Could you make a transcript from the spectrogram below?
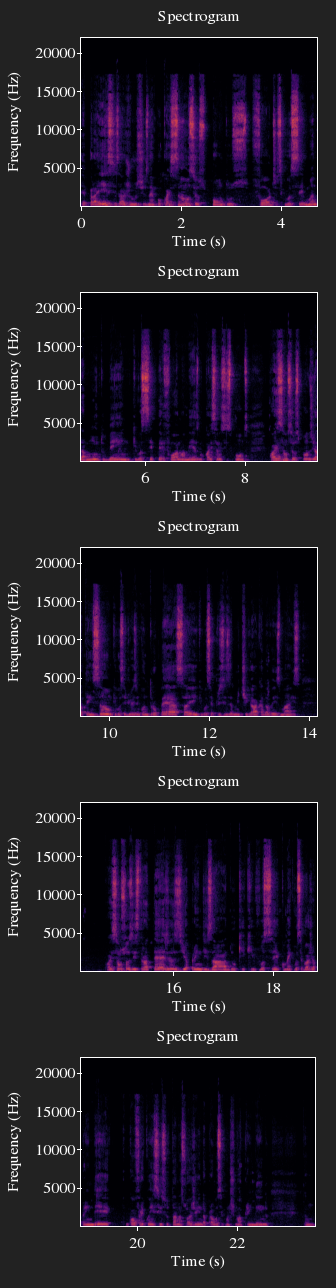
é, é para esses ajustes, né? Pô, quais são os seus pontos fortes que você manda muito bem, que você performa mesmo? Quais são esses pontos? Quais são os seus pontos de atenção que você de vez em quando tropeça e que você precisa mitigar cada vez mais? Quais são suas estratégias de aprendizado? O que, que você, como é que você gosta de aprender? Com qual frequência isso está na sua agenda para você continuar aprendendo. Então,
